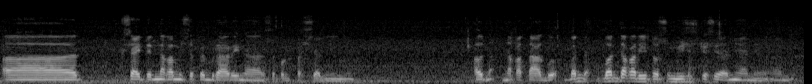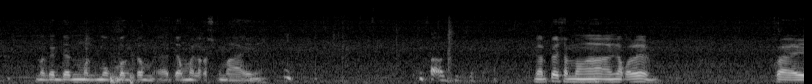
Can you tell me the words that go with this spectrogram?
At excited na kami sa February na sa pagpasyal ninyo. Oh, na- nakatago. Banda, banda ka dito, sumisis kasi ano yan. Eh. Um, magandang magmukbang to at ang malakas kumain. Siyempre sa mga anak ko rin. Kay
